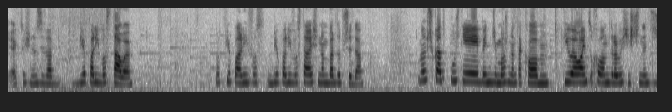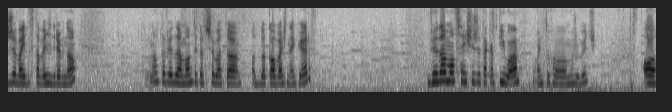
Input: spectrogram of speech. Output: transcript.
Jak to się nazywa? Biopaliwo stałe. Bo biopaliwo, biopaliwo stałe się nam bardzo przyda. Na przykład później będzie można taką piłę łańcuchową zrobić i ścinać drzewa i dostawać drewno. No to wiadomo, tylko trzeba to odblokować najpierw. Wiadomo w sensie, że taka piła łańcuchowa może być. O!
